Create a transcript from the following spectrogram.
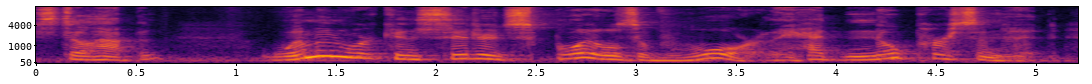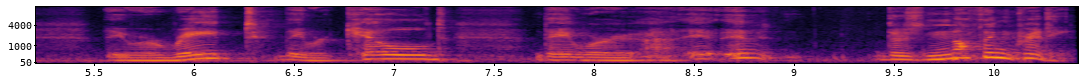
still happened. Women were considered spoils of war. They had no personhood. They were raped, they were killed, they were, uh, it, it, there's nothing pretty.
